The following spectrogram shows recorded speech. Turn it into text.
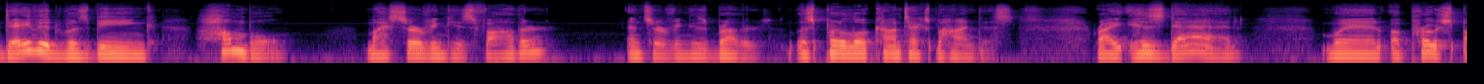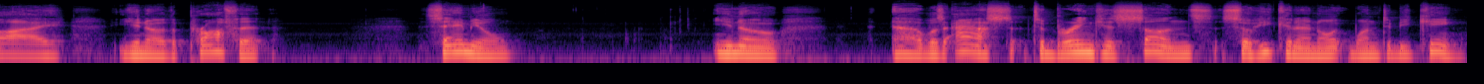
David was being humble by serving his father and serving his brothers. Let's put a little context behind this, right? His dad, when approached by you know, the prophet Samuel, you know, uh, was asked to bring his sons so he could anoint one to be king.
